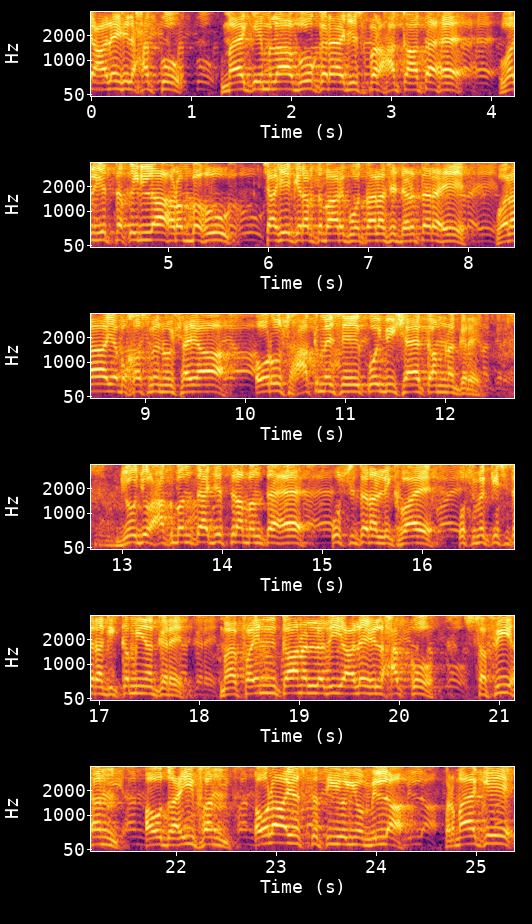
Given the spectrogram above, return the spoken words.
علیہ الحق۔ کو میں کہ املا وہ کرا جس پر حق آتا ہے۔ ولی اللہ رب چاہیے کہ رب تبارک و تعالیٰ سے ڈرتا رہے۔ ولا یب خسم شیا اور اس حق میں سے کوئی بھی شے کم نہ کرے۔ جو جو حق بنتا ہے، جس طرح بنتا ہے، اسی طرح لکھوائے۔ اس میں کسی طرح کی کمی نہ کرے۔ میں فین کان الدی علیہ الحق کو صفیحن او ضعیفن اولا یستتی ملا فرمایا کہ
